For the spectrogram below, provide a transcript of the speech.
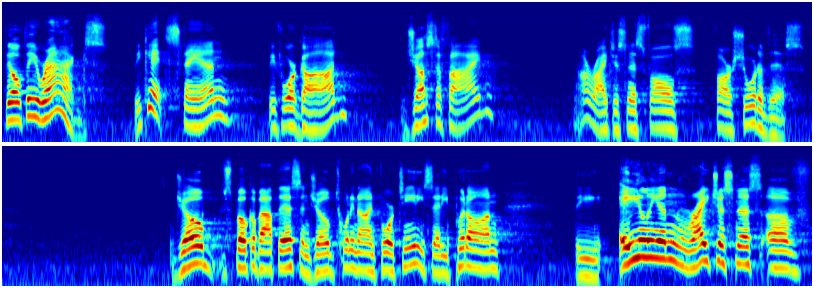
filthy rags. We can't stand before God justified. Our righteousness falls far short of this. Job spoke about this in Job 29 14. He said he put on the alien righteousness of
